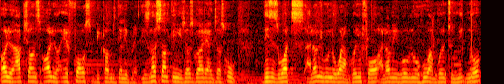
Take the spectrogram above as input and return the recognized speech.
All your actions, all your efforts becomes deliberate. It's not something you just go out there and just, oh, this is what I don't even know what I'm going for. I don't even know who I'm going to meet. No,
